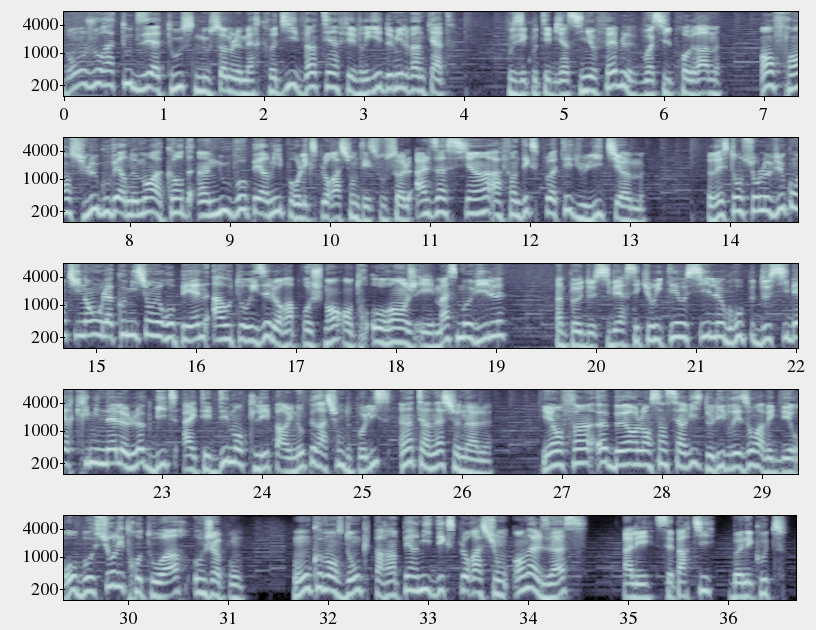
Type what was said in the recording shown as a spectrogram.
Bonjour à toutes et à tous, nous sommes le mercredi 21 février 2024. Vous écoutez bien Signaux faibles, voici le programme. En France, le gouvernement accorde un nouveau permis pour l'exploration des sous-sols alsaciens afin d'exploiter du lithium. Restons sur le vieux continent où la Commission européenne a autorisé le rapprochement entre Orange et Massmobile. Un peu de cybersécurité aussi, le groupe de cybercriminels Logbit a été démantelé par une opération de police internationale. Et enfin, Uber lance un service de livraison avec des robots sur les trottoirs au Japon. On commence donc par un permis d'exploration en Alsace. Allez, c'est parti, bonne écoute.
